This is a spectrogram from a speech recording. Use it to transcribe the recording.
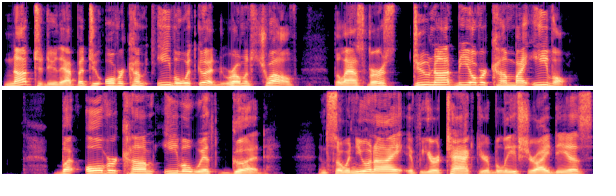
not to do that, but to overcome evil with good. Romans 12, the last verse do not be overcome by evil, but overcome evil with good. And so when you and I, if you're attacked, your beliefs, your ideas,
